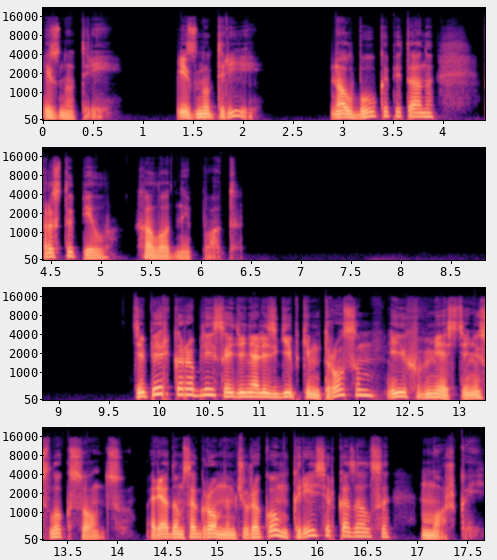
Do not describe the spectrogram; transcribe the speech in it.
изнутри. Изнутри. На лбу капитана проступил холодный пот. Теперь корабли соединялись гибким тросом, и их вместе несло к солнцу. Рядом с огромным чужаком крейсер казался мошкой.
